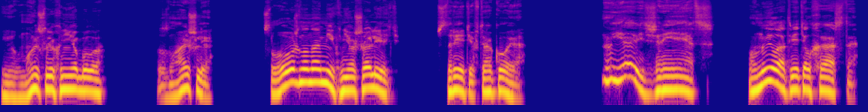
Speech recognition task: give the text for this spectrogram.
«И в мыслях не было. Знаешь ли, сложно на миг не ошалеть, встретив такое». «Ну я ведь жрец», — уныло ответил Хаста.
